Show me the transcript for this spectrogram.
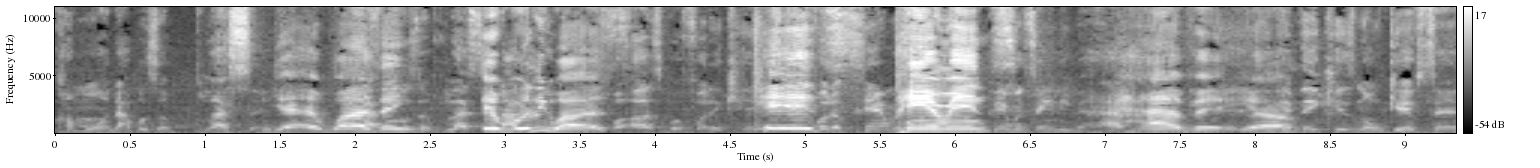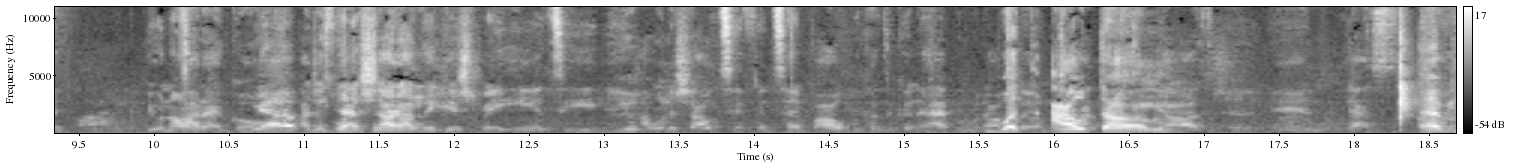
come on, that was a blessing. Yeah, it was. That was a blessing. It really was for us, but for the kids, kids for the parents, parents, parents ain't even have, have no it. Yeah, give their kids no gifts and you know how that goes. Yep, I just want to shout out the Get Straight ENT. You, I want to shout Tiff and Temp out because it couldn't happen without, without them. them. And that's every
